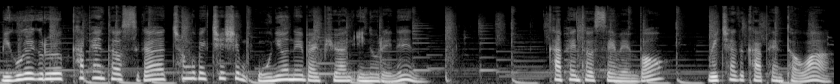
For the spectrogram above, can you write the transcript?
미국의 그룹 카펜터스가 1975년에 발표한 이 노래는 카펜터스의 멤버 리차드 카펜터와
